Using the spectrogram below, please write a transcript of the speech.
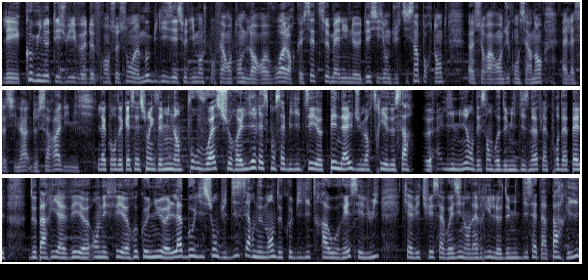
Les communautés juives de France se sont euh, mobilisées ce dimanche pour faire entendre leur voix alors que cette semaine, une décision de justice importante euh, sera rendue concernant euh, l'assassinat de Sarah Halimi. La Cour de cassation examine un pourvoi sur l'irresponsabilité pénale du meurtrier de Sarah Halimi. En décembre 2019, la Cour d'appel de Paris avait en effet reconnu l'abolition du discernement de Kobili Traoré. C'est lui qui avait tué sa voisine en avril 2017 à Paris.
